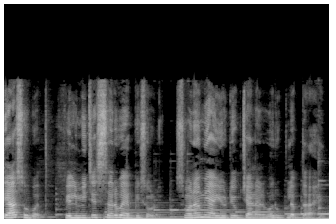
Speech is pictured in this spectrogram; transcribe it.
त्यासोबत फिल्मीचे सर्व एपिसोड स्वनम या यूट्यूब चॅनलवर उपलब्ध आहेत.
